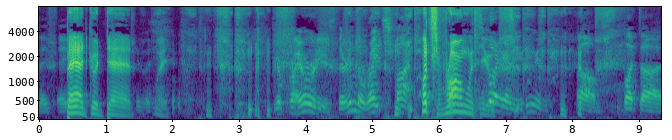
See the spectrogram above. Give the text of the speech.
they- they- Bad, good dad. Wait, Your priorities, they're in the right spot. what's wrong with you? What are you doing? um, but uh,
